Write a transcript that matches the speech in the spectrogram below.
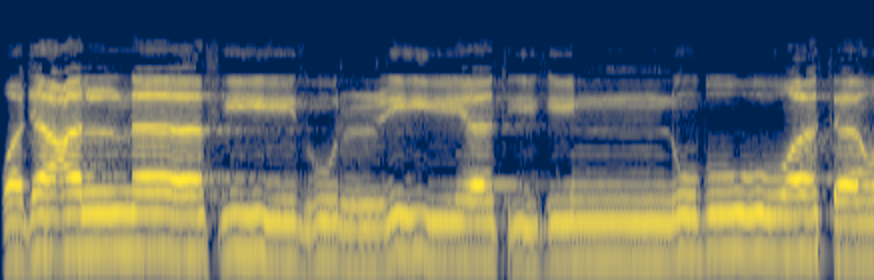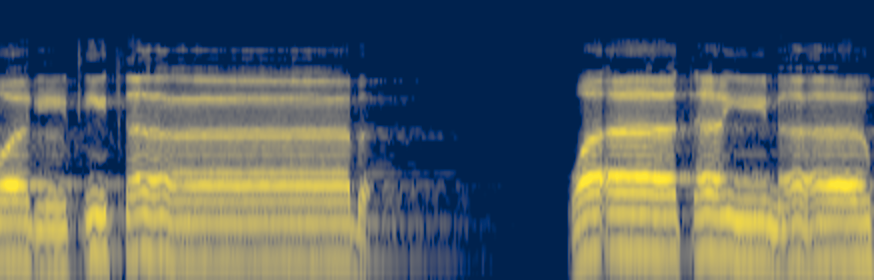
وجعلنا في ذريته النبوة والكتاب وآتيناه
